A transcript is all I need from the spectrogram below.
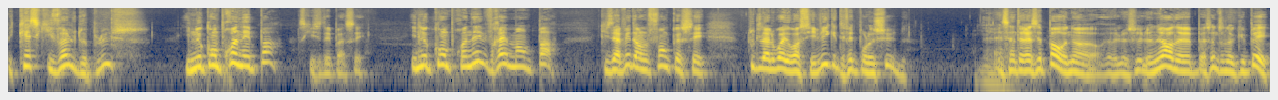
Mais qu'est-ce qu'ils veulent de plus? Ils ne comprenaient pas ce qui s'était passé. Ils ne comprenaient vraiment pas qu'ils avaient dans le fond que c'est toute la loi des droits civiques était faite pour le Sud. Elle ne s'intéressait pas au Nord. Le, Nord, personne s'en occupait.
